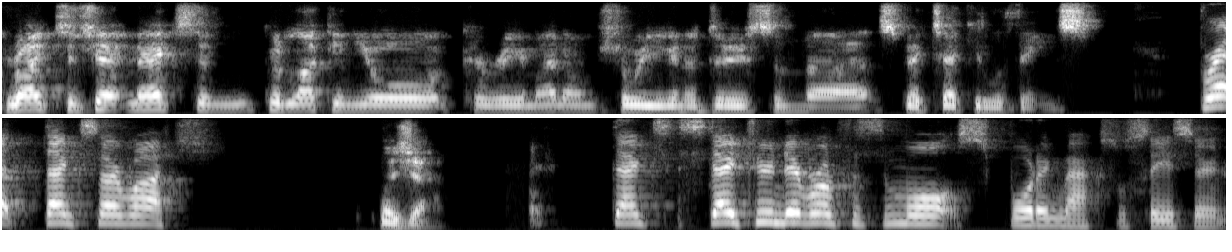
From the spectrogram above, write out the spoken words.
Great to chat, Max, and good luck in your career, mate. I'm sure you're going to do some uh, spectacular things. Brett, thanks so much. Pleasure. Thanks. Stay tuned, everyone, for some more Sporting Max. We'll see you soon.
